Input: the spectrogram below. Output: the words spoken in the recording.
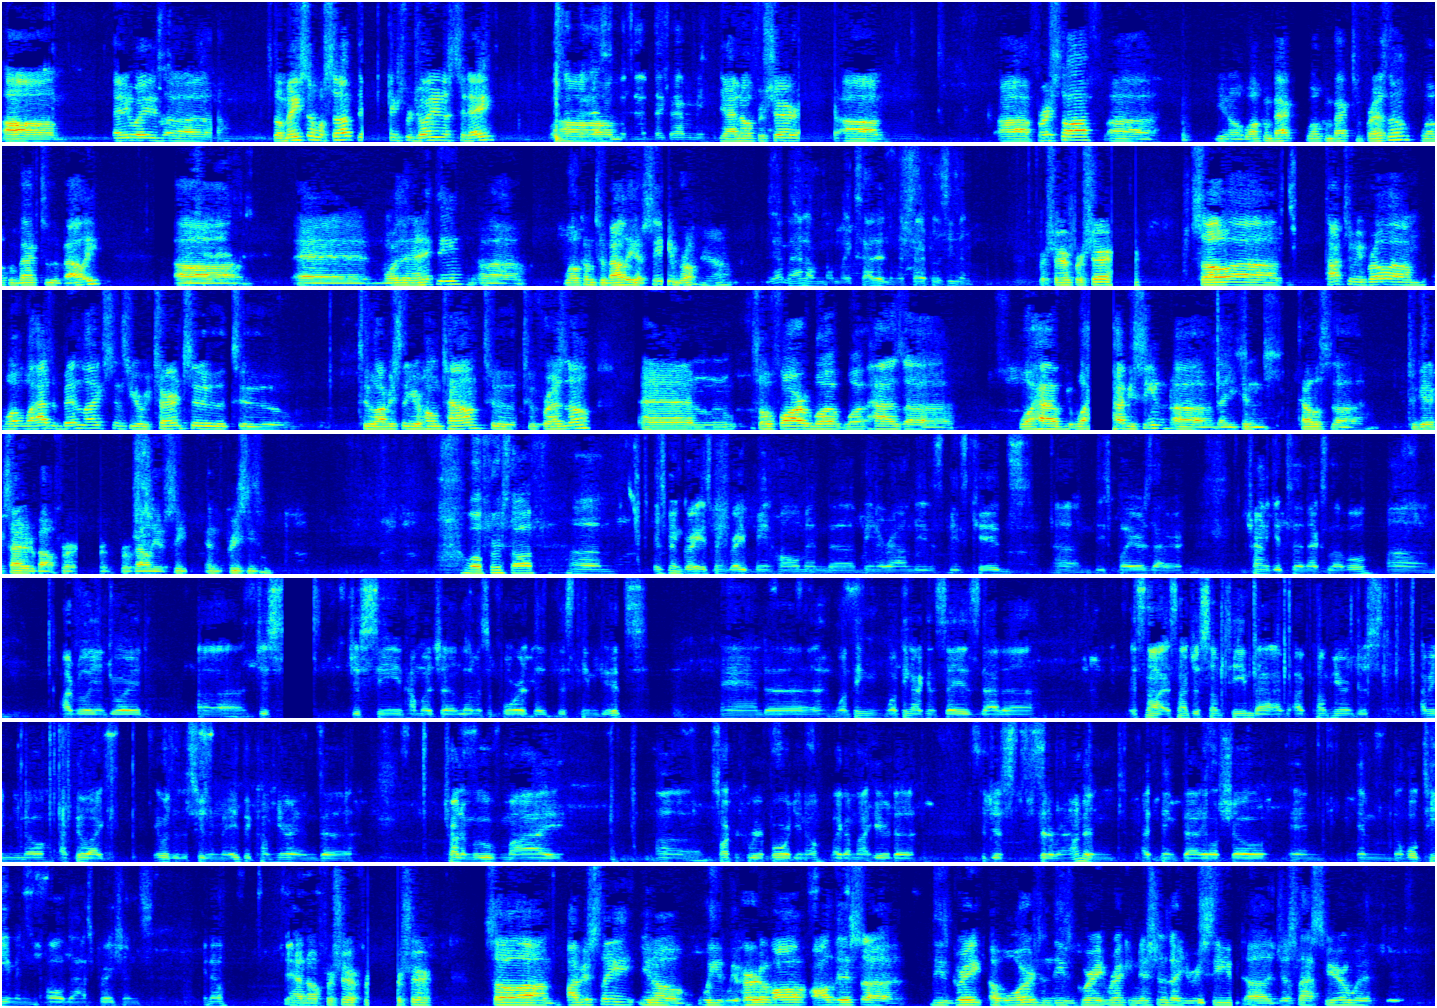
Um. Anyways, uh, so Mason, what's up? Thanks for joining us today. What's up, um, What's up? Thanks for having me. Yeah, no, for sure. Um, uh, first off, uh, you know, welcome back, welcome back to Fresno, welcome back to the Valley, um, and more than anything, uh, welcome to Valley FC, bro. Yeah. Yeah, man, I'm, I'm excited. I'm excited for the season. For sure, for sure. So, uh, talk to me, bro. Um, what what has it been like since your return to to to obviously your hometown to to Fresno, and so far, what what has uh what have what have you seen uh that you can tell us uh to get excited about for for, for Valley FC in the preseason? Well, first off, um, it's been great. It's been great being home and uh, being around these these kids, um, these players that are trying to get to the next level. Um, I've really enjoyed uh, just just seeing how much uh, love and support that this team gets. And uh, one thing one thing I can say is that uh, it's not it's not just some team that I've, I've come here and just I mean you know I feel like it was a decision made to come here and uh, try to move my um, soccer career forward. You know, like I'm not here to to just sit around, and I think that it'll show in in the whole team and all the aspirations. You know. Yeah, no, for sure, for, for sure. So um, obviously, you know, we we heard of all all this uh, these great awards and these great recognitions that you received uh, just last year with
